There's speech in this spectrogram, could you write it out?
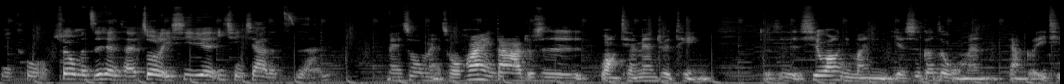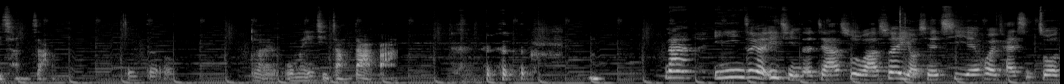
没错。所以我们之前才做了一系列疫情下的治安。没错没错，欢迎大家就是往前面去听，就是希望你们也是跟着我们两个一起成长，真的，对，我们一起长大吧。那因应这个疫情的加速啊，所以有些企业会开始做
